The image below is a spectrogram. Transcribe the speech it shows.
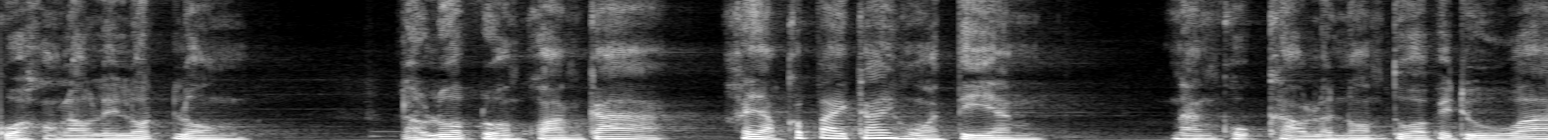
กลัวของเราเลยลดลง เรารวบรวมความกล้า ขยับเข้าไปใกล้หัวเตียง นั่งคุกเข่าแล้วโน้มตัวไปดูว่า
